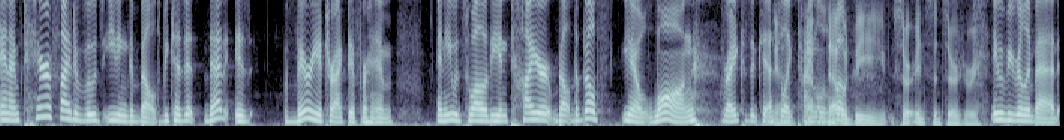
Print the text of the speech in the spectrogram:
and I'm terrified of Vood's eating the belt because it that is very attractive for him. And he would swallow the entire belt. The belt's, you know, long, right? Because it has Yeah, to like tie that, in a little That bow. would be sur- instant surgery. It would be really bad.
